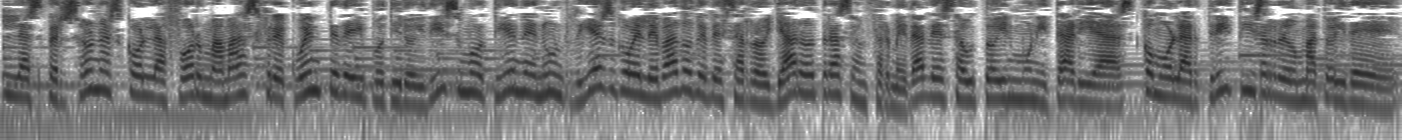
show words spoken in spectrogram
Las personas con la forma más frecuente de hipotiroidismo tienen un riesgo elevado de desarrollar otras enfermedades autoinmunitarias, como la artritis reumatoide.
